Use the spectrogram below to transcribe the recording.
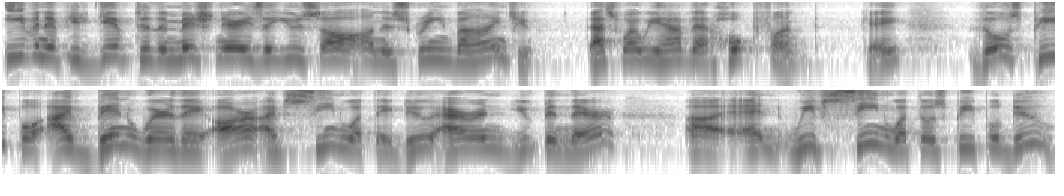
Even if you give to the missionaries that you saw on the screen behind you. That's why we have that Hope Fund, okay? Those people, I've been where they are, I've seen what they do. Aaron, you've been there, uh, and we've seen what those people do.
